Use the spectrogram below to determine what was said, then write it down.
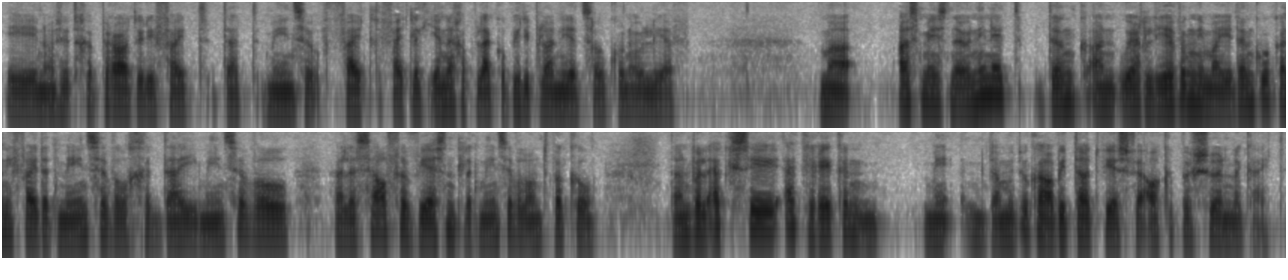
En ons het gepraat oor die feit dat mense feit, feitelik enige plek op hierdie planeet sal kon oorleef. Maar as mens nou nie net dink aan oorlewing nie, maar jy dink ook aan die feit dat mense wil gedei, mense wil hulle self verwesentlik, mense wil ontwikkel, dan wil ek sê ek reken me, dan moet ook 'n habitat wees vir elke persoonlikheid.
